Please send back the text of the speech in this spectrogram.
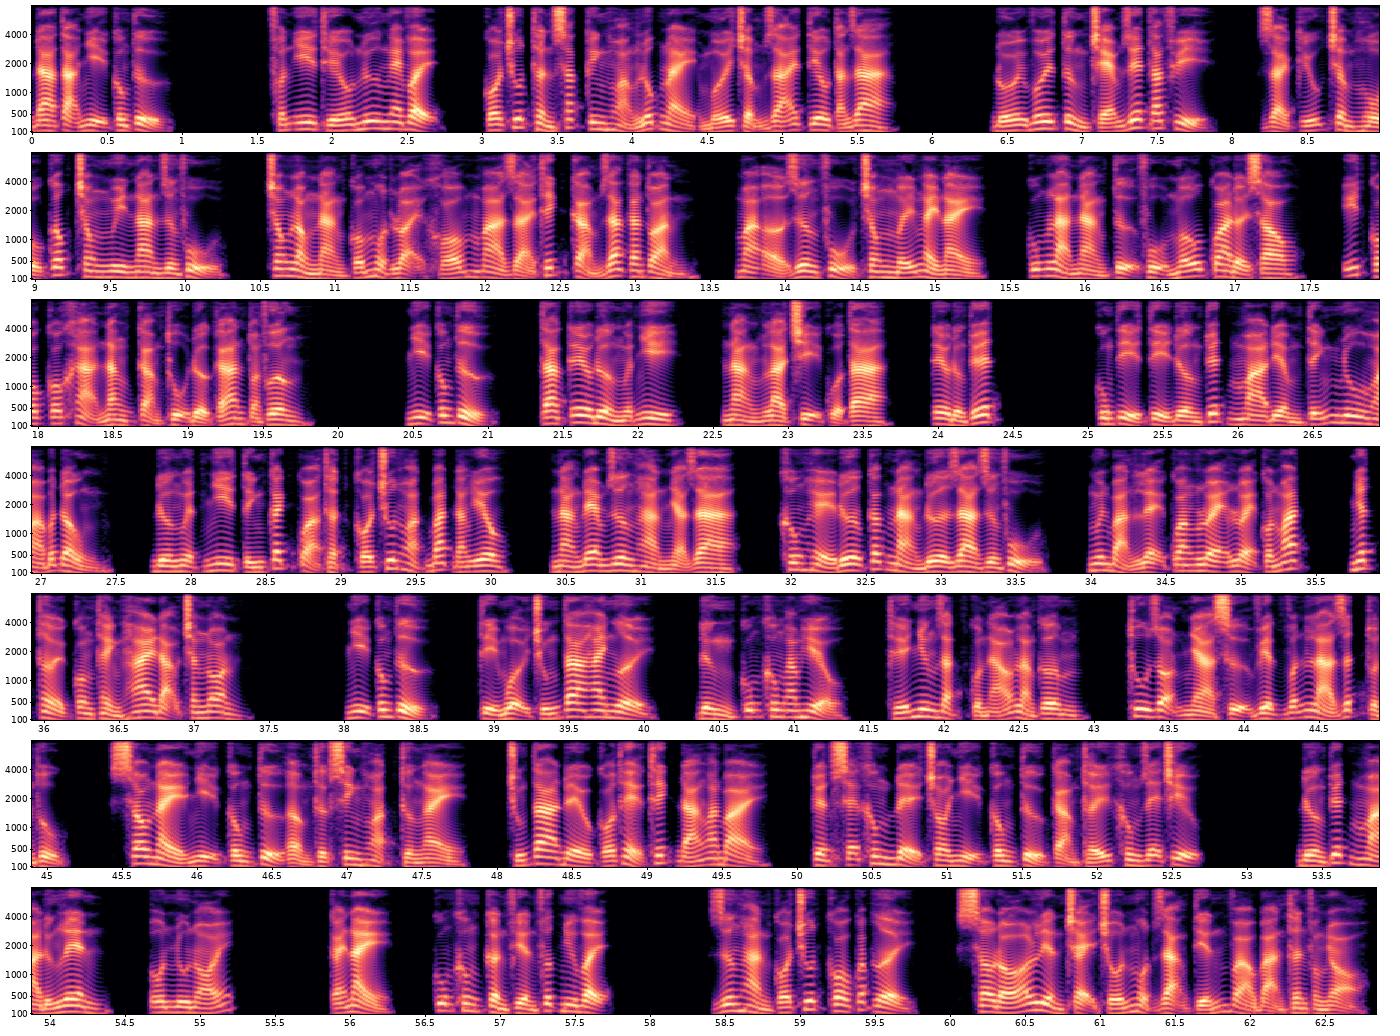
Đa tạ nhị công tử. Phấn y thiếu nữ nghe vậy, có chút thần sắc kinh hoàng lúc này mới chậm rãi tiêu tán ra. Đối với từng chém giết ác phỉ, giải cứu trầm hồ cốc trong nguy nan dương phủ, trong lòng nàng có một loại khó mà giải thích cảm giác an toàn, mà ở dương phủ trong mấy ngày này, cũng là nàng tự phụ mẫu qua đời sau, ít có có khả năng cảm thụ được an toàn phương. Nhị công tử, ta kêu đường Nguyệt Nhi, nàng là chị của ta, kêu đường tuyết. Cung tỷ tỷ đường tuyết mà điềm tĩnh nhu hòa bất động, đường Nguyệt Nhi tính cách quả thật có chút hoạt bát đáng yêu, nàng đem Dương Hàn nhả ra, không hề đưa các nàng đưa ra dương phủ, nguyên bản lệ quang loẹ loẹ con mắt, nhất thời quang thành hai đạo trăng non. Nhị công tử, tỷ muội chúng ta hai người, đừng cũng không am hiểu, thế nhưng giặt quần áo làm cơm, thu dọn nhà sự việc vẫn là rất thuần thủ. Sau này nhị công tử ẩm thực sinh hoạt thường ngày, chúng ta đều có thể thích đáng an bài, tuyệt sẽ không để cho nhị công tử cảm thấy không dễ chịu. Đường tuyết mà đứng lên, ôn nhu nói. Cái này, cũng không cần phiền phức như vậy. Dương Hàn có chút co quắp lời, sau đó liền chạy trốn một dạng tiến vào bản thân phòng nhỏ.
